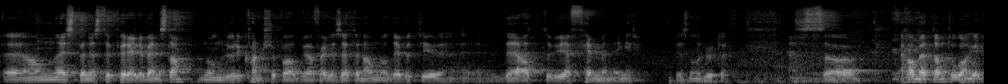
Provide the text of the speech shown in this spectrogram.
han Espen Ester Pirelli Benestad. Noen lurer kanskje på at vi har felles etternavn, og det betyr det at vi er femmenninger, hvis noen lurte. Så jeg har møtt ham to ganger.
